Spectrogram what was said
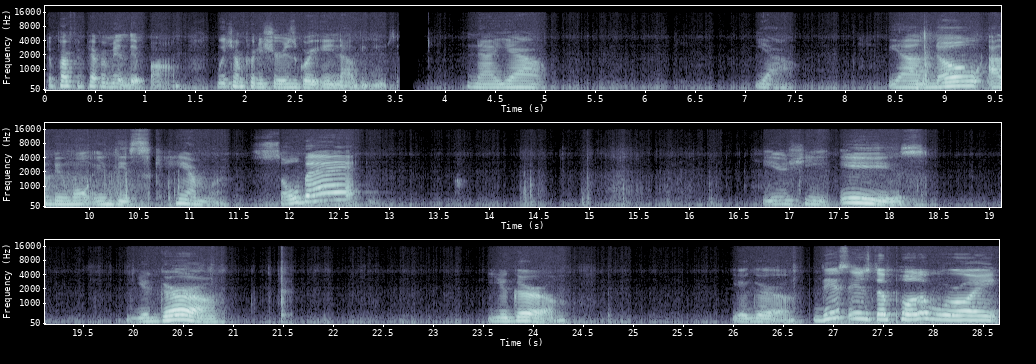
the perfect peppermint lip balm, which I'm pretty sure is great and I'll be using. Now y'all. Y'all. Y'all know I've been wanting this camera so bad. Here she is. Your girl. Your girl. Your girl. This is the Polaroid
